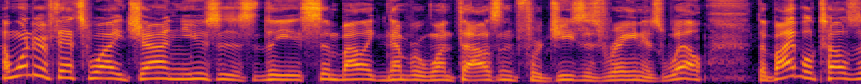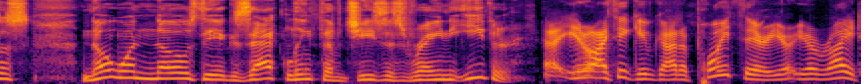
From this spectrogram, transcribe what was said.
I wonder if that's why John uses the symbolic number 1000 for Jesus' reign as well. The Bible tells us no one knows the exact length of Jesus' reign either. Uh, you know, I think you've got a point there. You're, you're right.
